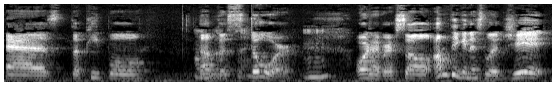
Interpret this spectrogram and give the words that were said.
as the people On of the the website. store mm-hmm. or whatever. So I'm thinking it's legit.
